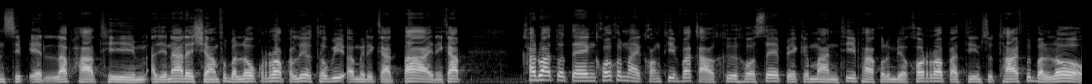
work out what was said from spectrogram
2011 และพาทีมอาร์เจนตินาได้แชมป์ฟุตบอลโลกรอบคัดเลือกทวีปอเมริกาใต้นะครับคาดว่าตัวเต็งโค้ชคนใหม่ของทีมฟ้าขาวคือโฮเซเปเกมันที่พาโคลอมเบียเข้ารอบ8ทีมสุดท้ายฟุตบอลโลก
